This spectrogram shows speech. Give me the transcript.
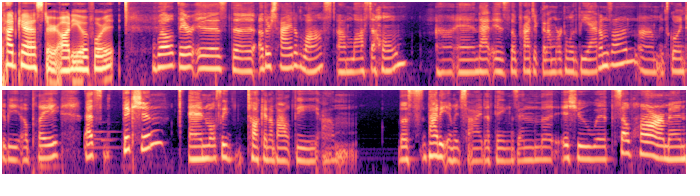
podcast or audio for it? Well, there is the other side of Lost, um, Lost at Home, uh, and that is the project that I'm working with V Adams on. Um, it's going to be a play that's fiction and mostly talking about the um, the body image side of things and the issue with self harm and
